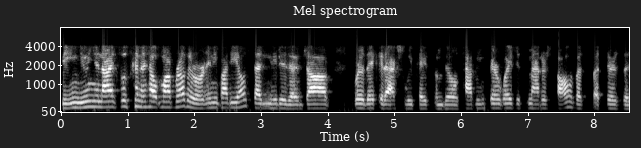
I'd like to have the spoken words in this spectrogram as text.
being unionized was going to help my brother or anybody else that needed a job where they could actually pay some bills. Having fair wages matters to all of us, but there's a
